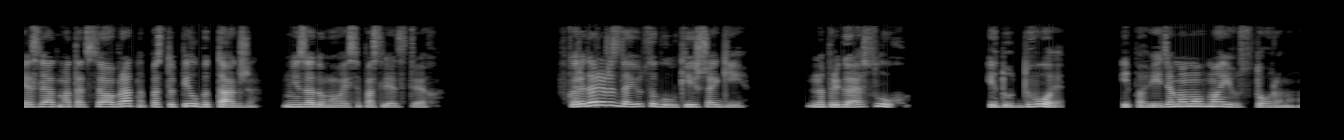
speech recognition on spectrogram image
Если отмотать все обратно, поступил бы так же, не задумываясь о последствиях. В коридоре раздаются гулкие шаги. Напрягаю слух. Идут двое. И, по-видимому, в мою сторону.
